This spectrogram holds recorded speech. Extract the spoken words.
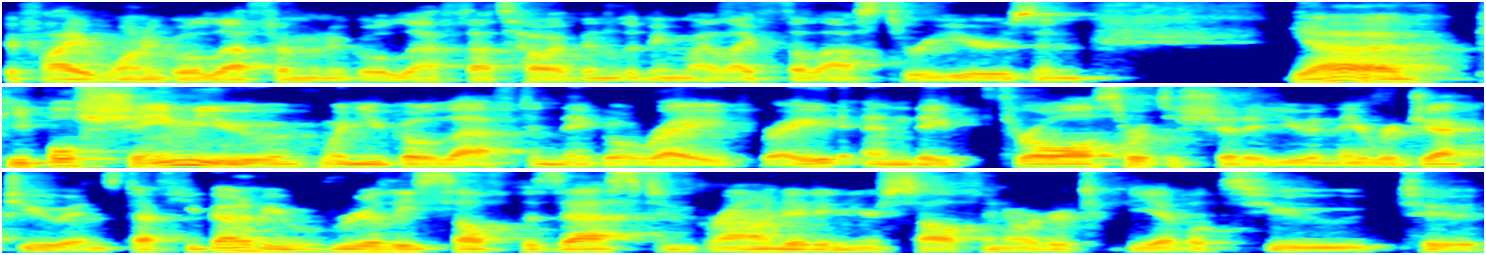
If I want to go left, I'm going to go left. That's how I've been living my life the last three years. And yeah, people shame you when you go left and they go right, right? And they throw all sorts of shit at you and they reject you and stuff. You got to be really self-possessed and grounded in yourself in order to be able to to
